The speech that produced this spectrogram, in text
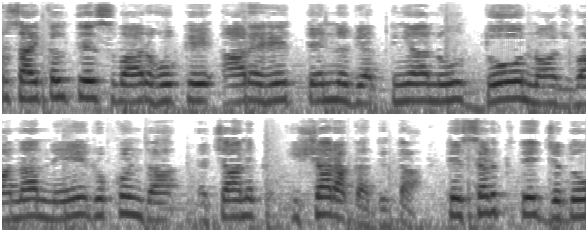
ਮੋਟਰਸਾਈਕਲ ਤੇ ਸਵਾਰ ਹੋ ਕੇ ਆ ਰਹੇ ਤਿੰਨ ਵਿਅਕਤੀਆਂ ਨੂੰ ਦੋ ਨੌਜਵਾਨਾਂ ਨੇ ਰੁਕਣ ਦਾ ਅਚਾਨਕ ਇਸ਼ਾਰਾ ਕਰ ਦਿੱਤਾ ਤੇ ਸੜਕ ਤੇ ਜਦੋਂ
